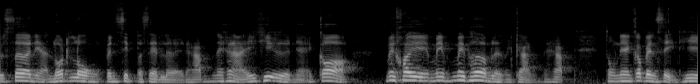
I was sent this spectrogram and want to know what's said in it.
user เนี่ยลดลงเป็น 10%เลยนะครับ ในขณะที่ที่อื่นเนี่ยก็ ไม่ค่อยไม่ไม่เพิ่มเลยเหมือนกันนะครับ ตรงนี้ก็เป็นสิ่งที่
